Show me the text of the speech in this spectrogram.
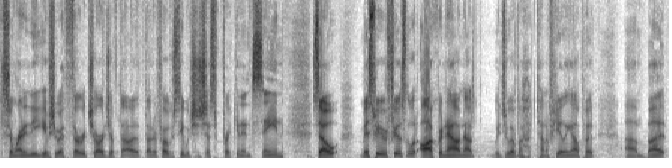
Serenity gives you a third charge of th- uh, Thunder Focus Tea, which is just freaking insane. So Mistweaver feels a little awkward now. Now we do have a ton of healing output, um, but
